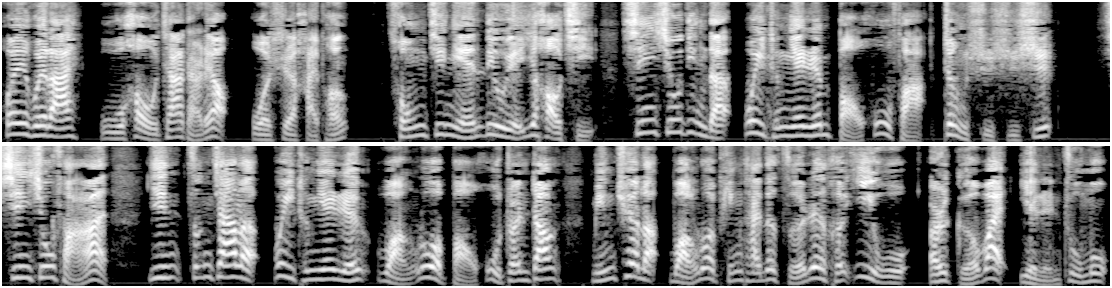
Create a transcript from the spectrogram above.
欢迎回来，午后加点料，我是海鹏。从今年六月一号起，新修订的《未成年人保护法》正式实施。新修法案因增加了未成年人网络保护专章，明确了网络平台的责任和义务，而格外引人注目。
